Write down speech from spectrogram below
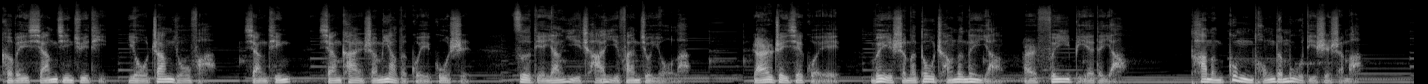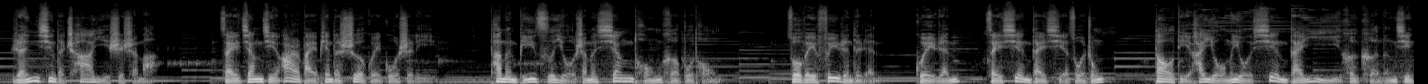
可谓详尽具体，有章有法。想听想看什么样的鬼故事，字典样一查一翻就有了。然而这些鬼为什么都成了那样，而非别的样？他们共同的目的是什么？人性的差异是什么？在将近二百篇的涉鬼故事里，他们彼此有什么相同和不同？作为非人的人，鬼人在现代写作中，到底还有没有现代意义和可能性？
